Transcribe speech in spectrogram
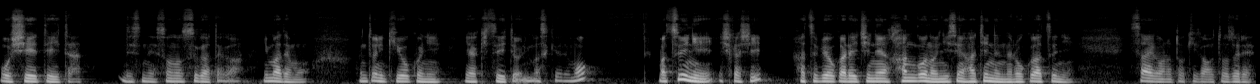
教えていたですねその姿が今でも本当に記憶に焼き付いておりますけれども、まあ、ついにしかし発病から1年半後の2008年の6月に最後の時が訪れ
